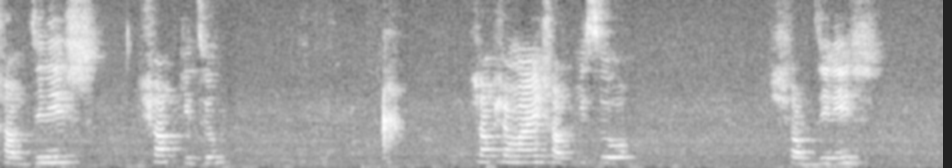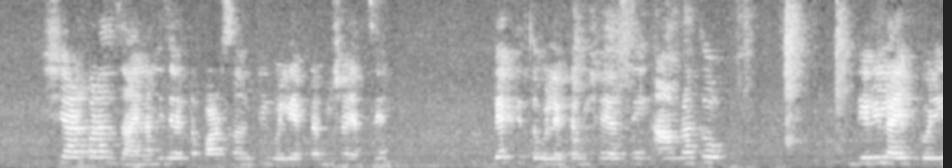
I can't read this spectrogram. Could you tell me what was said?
সব জিনিস সব কিছু সব সময় সব কিছু সব জিনিস শেয়ার করা যায় না। নিজের একটা পার্সোনালিটি বলে একটা বিষয় আছে, ব্যক্তিত্ব বলে একটা বিষয় আছে। আমরা তো ডেলি লাইফ করি।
